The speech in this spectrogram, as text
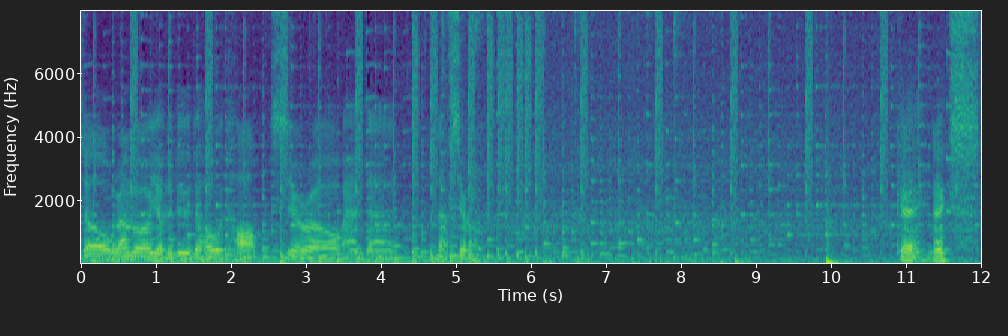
So remember you have to do the whole top zero and then left zero. Okay, next.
